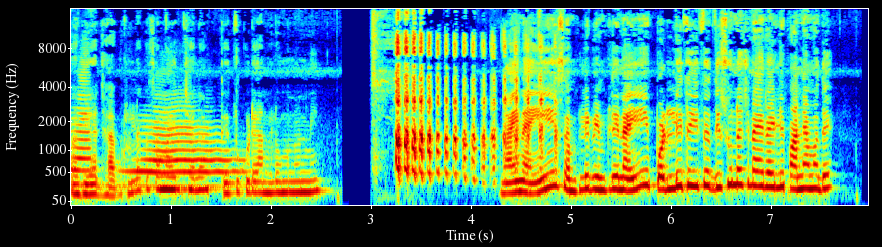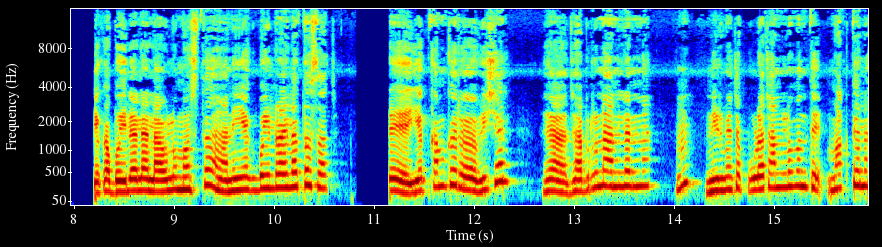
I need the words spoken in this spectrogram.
अरे झाबरूला कसं माहीत झालं? ते तुकडे आणलो म्हणून मी. नाही नाही संपली बिंपली नाही. पडली तर इथं दिसूनच नाही राहिली पाण्यामध्ये. एका बैलाला लावलं मस्त आणि एक बैल राहिला तसाच. ते एक काम कर विशाल ह्या झाबरून आणलं ना? निर्म्याचा पुडाच आणलो म्हणते. माग त्याला.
